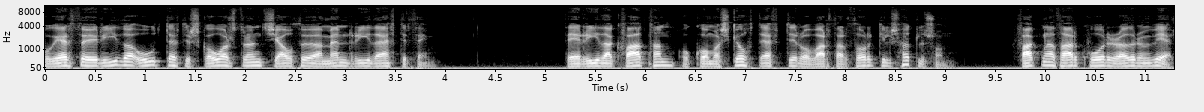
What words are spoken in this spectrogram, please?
Og er þau rýða út eftir skóarströnd sjá þau að menn rýða eftir þeim. Þeir rýða kvatan og koma skjótt eftir og var þar Þorgils Höllusson. Fagna þar hvorir öðrum vel,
